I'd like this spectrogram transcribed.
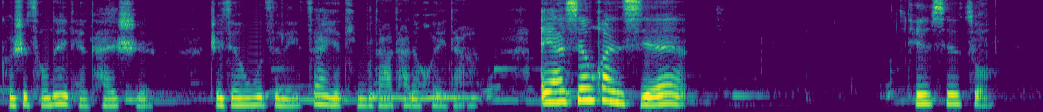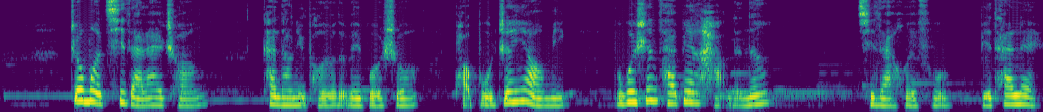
可是从那天开始，这间屋子里再也听不到他的回答。哎呀，先换鞋。天蝎座，周末七仔赖床，看到女朋友的微博说：“跑步真要命，不过身材变好了呢。”七仔回复：“别太累。”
